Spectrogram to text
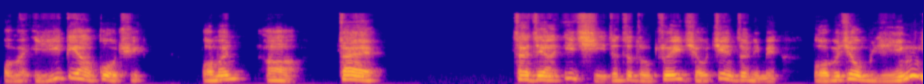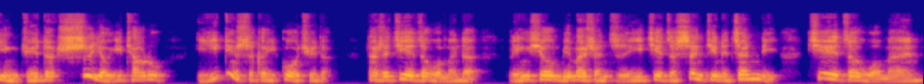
我们一定要过去。我们啊，在在这样一起的这种追求见证里面，我们就隐隐觉得是有一条路，一定是可以过去的。但是借着我们的。灵修明白神旨意，借着圣经的真理，借着我们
